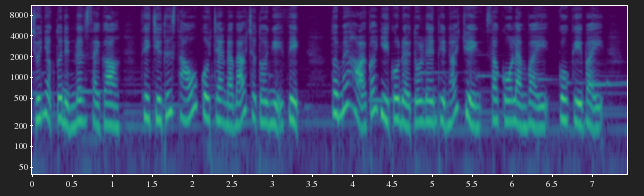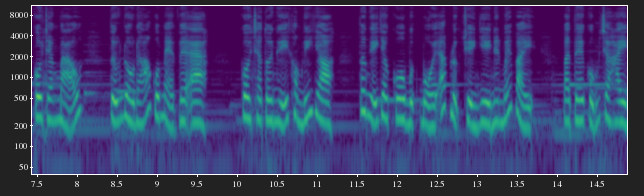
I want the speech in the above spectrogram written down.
Chủ nhật tôi định lên Sài Gòn, thì chiều thứ sáu cô Trang đã báo cho tôi nghỉ việc. Tôi mới hỏi có gì cô đợi tôi lên thì nói chuyện, sao cô làm vậy, cô kỳ vậy. Cô Trang bảo, tưởng đồ đó của mẹ VA. Cô cho tôi nghỉ không lý do. Tôi nghĩ do cô bực bội áp lực chuyện gì nên mới vậy. Bà T cũng cho hay,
